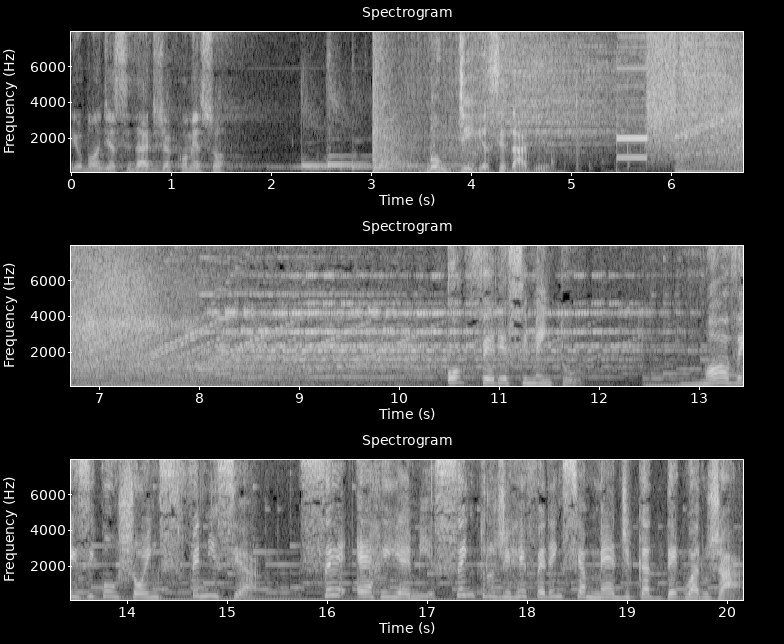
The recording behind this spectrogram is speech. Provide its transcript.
e o Bom Dia Cidade já começou. Bom Dia Cidade. Oferecimento: Móveis e Colchões Fenícia. CRM Centro de Referência Médica de Guarujá.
